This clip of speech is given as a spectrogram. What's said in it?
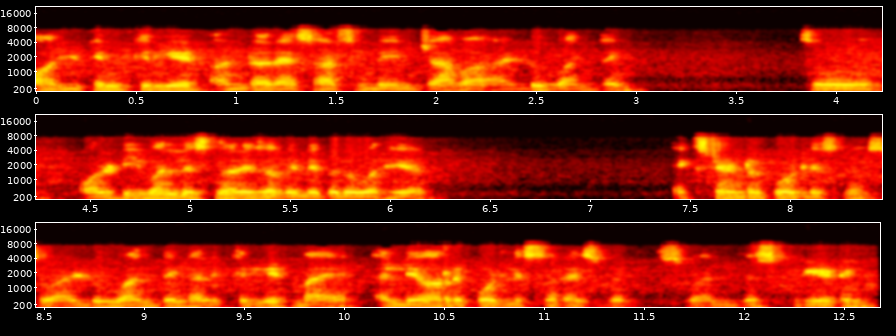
or you can create under src main java. I'll do one thing. So already one listener is available over here Extent report listener. So i'll do one thing. I'll create my allure report listener as well. So i'm just creating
